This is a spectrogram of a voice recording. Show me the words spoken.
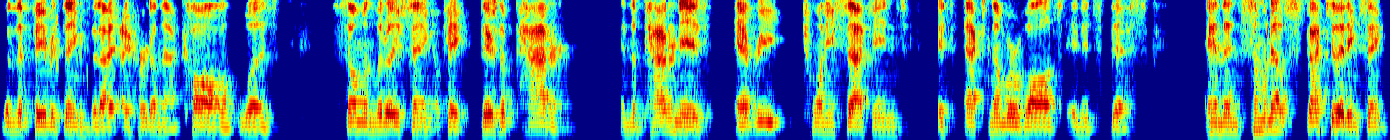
one of the favorite things that I, I heard on that call was someone literally saying, "Okay, there's a pattern, and the pattern is every 20 seconds." It's X number of wallets and it's this. And then someone else speculating saying,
